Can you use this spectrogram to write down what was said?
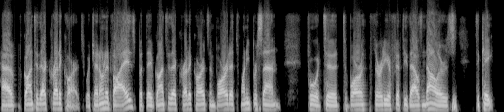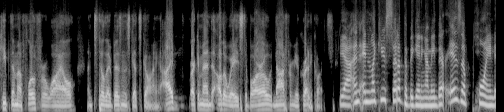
have gone to their credit cards which i don't advise but they've gone to their credit cards and borrowed at 20% for to to borrow 30 or 50 thousand dollars to keep them afloat for a while until their business gets going. I'd recommend other ways to borrow, not from your credit cards. Yeah, and and like you said at the beginning, I mean, there is a point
